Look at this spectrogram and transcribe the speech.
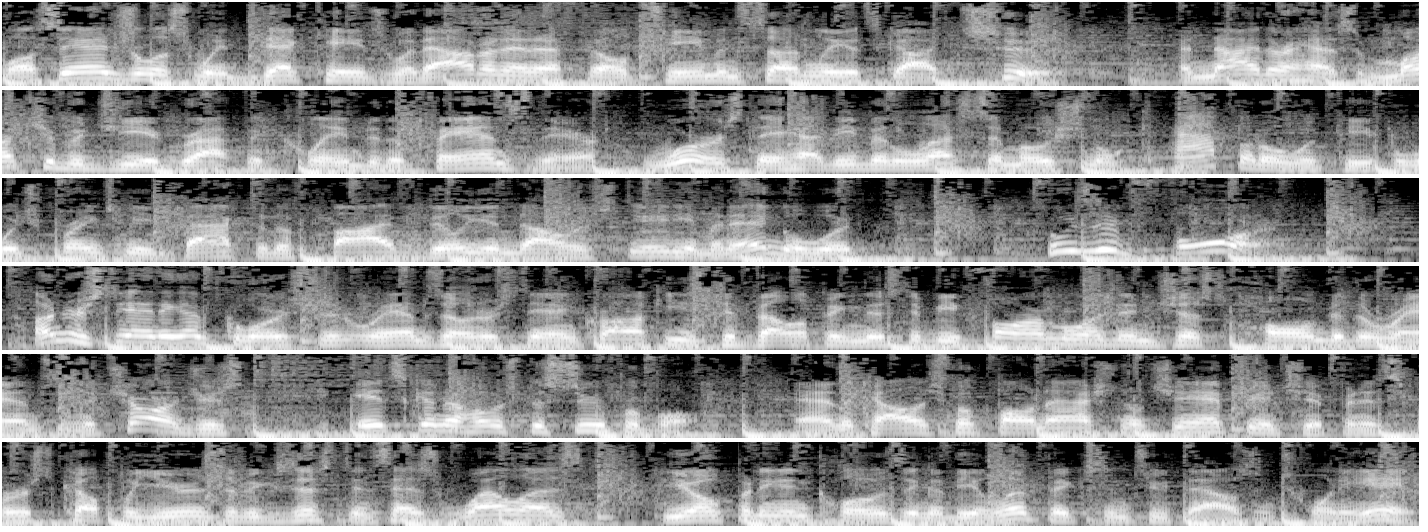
Los Angeles went decades without an NFL team and suddenly it's got two. And neither has much of a geographic claim to the fans there. Worse, they have even less emotional capital with people, which brings me back to the $5 billion stadium in Inglewood Who's it for? Understanding, of course, that Rams owner Stan Kroenke is developing this to be far more than just home to the Rams and the Chargers. It's going to host the Super Bowl and the College Football National Championship in its first couple years of existence, as well as the opening and closing of the Olympics in 2028.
